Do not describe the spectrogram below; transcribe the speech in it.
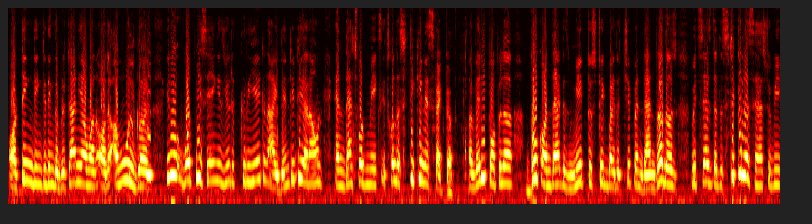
or ting ding ding the britannia one or the amul girl. You know what we're saying is you have to create an identity around and that's what makes it's called the stickiness factor. A very popular book on that is made to stick by the chip and dan brothers which says that the stickiness has to be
